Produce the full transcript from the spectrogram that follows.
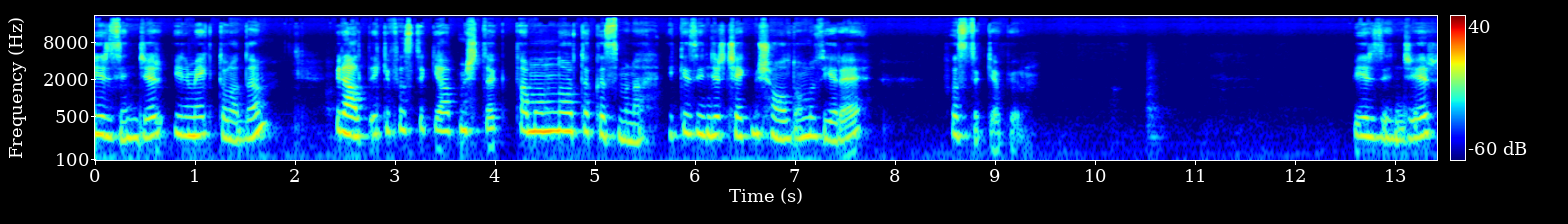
Bir zincir ilmek doladım. Bir altta iki fıstık yapmıştık. Tam onun orta kısmına iki zincir çekmiş olduğumuz yere fıstık yapıyorum. Bir zincir,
